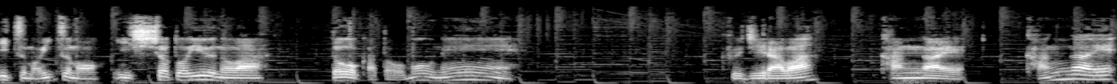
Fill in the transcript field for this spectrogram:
いつもいつも一緒というのはどうかと思うね。クジラは考え、考え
